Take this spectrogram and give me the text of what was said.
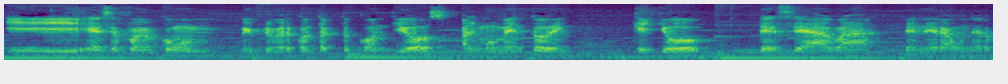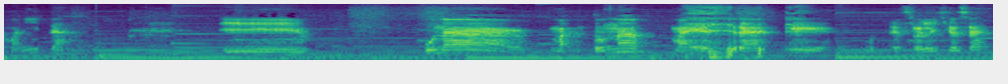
Y ese fue como mi primer contacto con Dios al momento de que yo deseaba tener a una hermanita. Y una, una maestra que es religiosa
